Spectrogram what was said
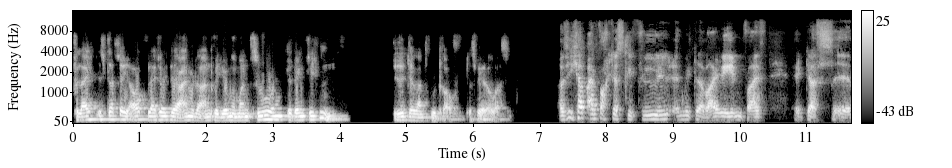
vielleicht ist das ja auch, vielleicht hört der ein oder andere junge Mann zu und der denkt sich, hm, die sind ja ganz gut drauf. Das wäre doch was. Also ich habe einfach das Gefühl, äh, mittlerweile jedenfalls, äh, dass äh,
